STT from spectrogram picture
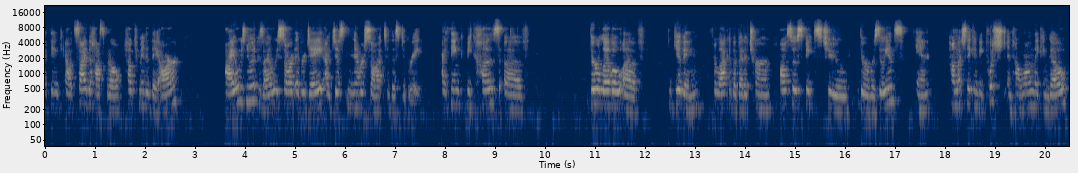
I think, outside the hospital, how committed they are. I always knew it because I always saw it every day. I just never saw it to this degree. I think because of their level of giving, for lack of a better term, also speaks to their resilience and how much they can be pushed and how long they can go.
